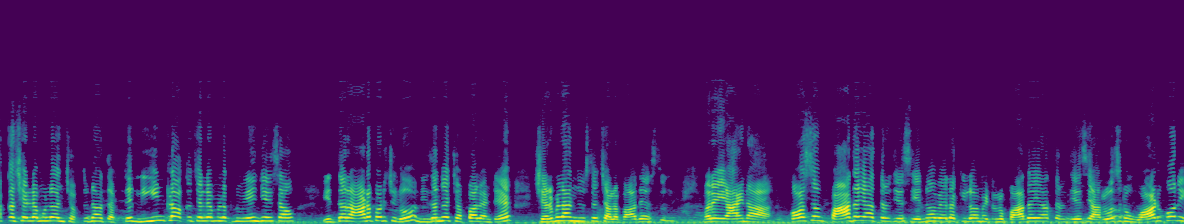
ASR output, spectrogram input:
అక్క చెల్లెములు అని చెప్తున్నావు తప్పితే నీ ఇంట్లో అక్క చెల్లెములకు నువ్వేం చేసావు ఇద్దరు ఆడపడుచులు నిజంగా చెప్పాలంటే షర్మిలాని చూస్తే చాలా బాధేస్తుంది. మరి ఆయన కోసం పాదయాత్ర చేసి ఎన్నో వేల కిలోమీటర్లు పాదయాత్ర చేసి ఆ రోజు నువ్వు వాడుకొని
